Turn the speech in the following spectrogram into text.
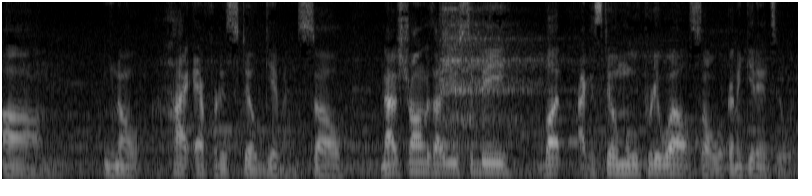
um, you know, high effort is still given. So not as strong as I used to be, but I can still move pretty well, so we're gonna get into it.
